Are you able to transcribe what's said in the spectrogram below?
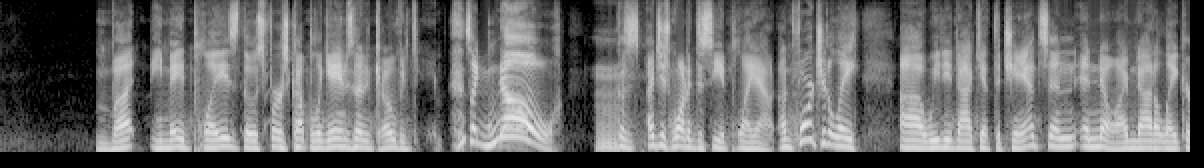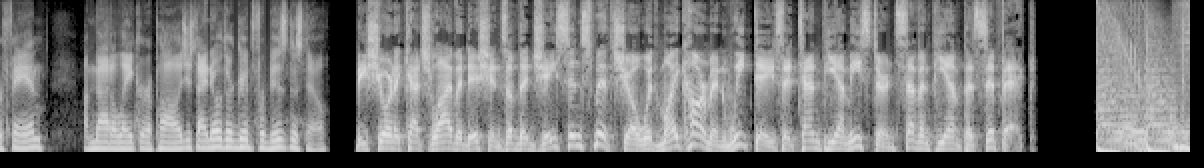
but he made plays those first couple of games. Then COVID came. It's like no, because I just wanted to see it play out. Unfortunately, uh, we did not get the chance. And and no, I'm not a Laker fan. I'm not a Laker apologist. I know they're good for business though. Be sure to catch live editions of The Jason Smith Show with Mike Harmon weekdays at 10 p.m. Eastern, 7 p.m. Pacific.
